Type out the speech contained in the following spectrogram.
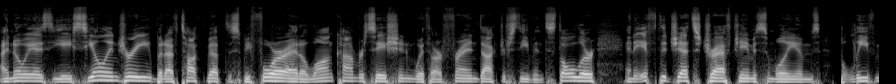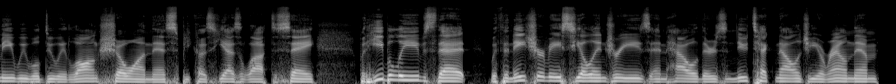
I know he has the ACL injury, but I've talked about this before. I had a long conversation with our friend Dr. Steven Stoller, and if the Jets draft Jameson Williams, believe me, we will do a long show on this because he has a lot to say. But he believes that with the nature of ACL injuries and how there's new technology around them,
